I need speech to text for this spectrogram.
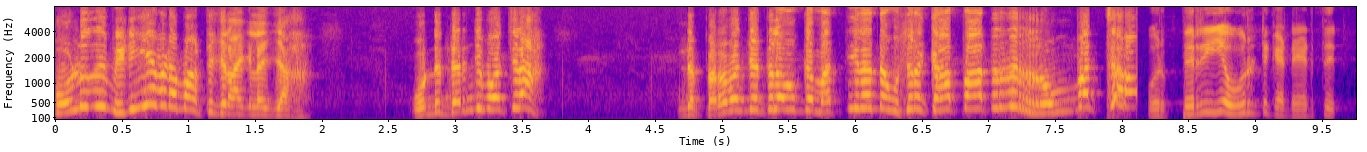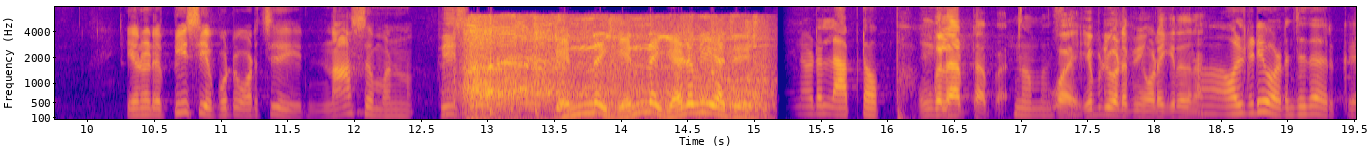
பொழுது விடிய விட மாட்டேங்கிறாங்களே ஐயா. ஒண்ணு தெரிஞ்சு போச்சுடா. இந்த பிரபஞ்சத்துல உங்க மத்தியில இந்த உசுரை காப்பாத்துறது ரொம்ப சிரம் ஒரு பெரிய உருட்டு கட்டை எடுத்து என்னோட பிசியை போட்டு உடச்சி நாசம் பண்ணும் என்ன என்ன எழவி அது? என்னோட லேப்டாப் உங்க லேப்டாப்ப ஆமா எப்படி உடைப்பீங்க உடைக்கிறதுனா ஆல்ரெடி உடஞ்சுதான் இருக்கு.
